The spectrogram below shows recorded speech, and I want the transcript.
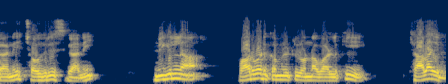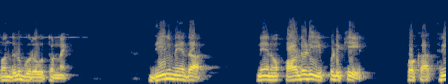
కానీ చౌదరీస్ కానీ మిగిలిన ఫార్వర్డ్ కమ్యూనిటీలో ఉన్న వాళ్ళకి చాలా ఇబ్బందులు గురవుతున్నాయి. దీని మీద నేను ఆల్రెడీ ఇప్పటికీ ఒక త్రీ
